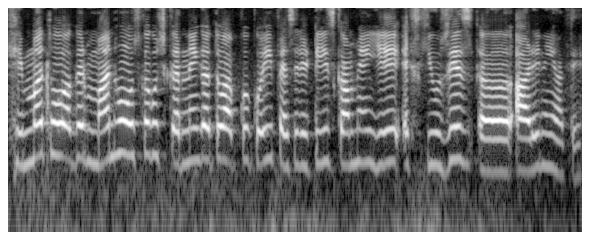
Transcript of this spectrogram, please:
हिम्मत हो, अगर मन हो उसका कुछ करने का तो आपको कोई फैसिलिटीज़ कम है, ये एक्सक्यूजेज आड़े नहीं आते।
